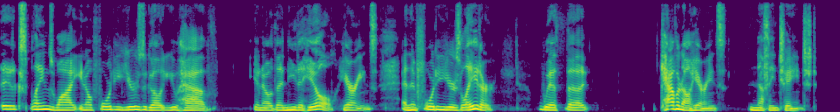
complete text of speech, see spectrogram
it explains why, you know, 40 years ago you have you know, the Anita Hill hearings. And then 40 years later, with the Kavanaugh hearings, nothing changed.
